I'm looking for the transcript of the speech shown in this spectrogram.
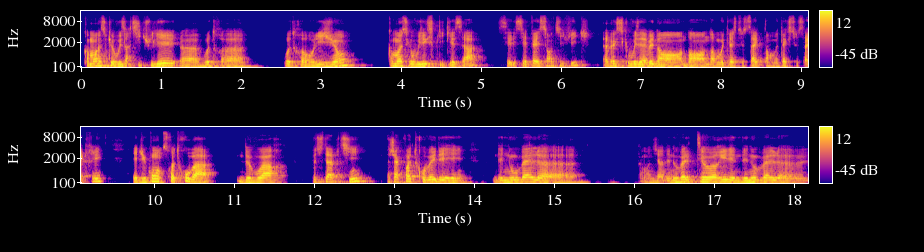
comment est-ce que vous articulez euh, votre, votre religion? Comment est-ce que vous expliquez ça? Ces, faits scientifiques avec ce que vous avez dans, dans, vos textes, dans vos textes sacrés. Et du coup, on se retrouve à devoir petit à petit, à chaque fois, trouver des, des nouvelles, euh, comment dire, des nouvelles théories, des, nouvelles euh,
